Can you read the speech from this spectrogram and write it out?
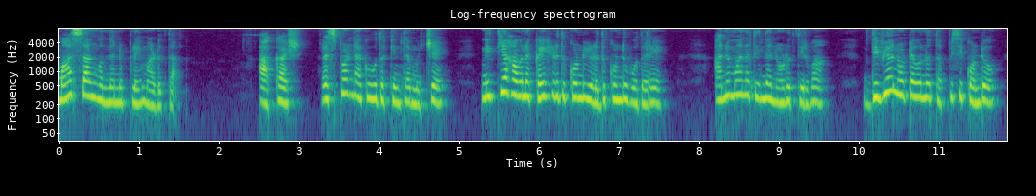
ಮಾಸ್ ಸಾಂಗ್ ಒಂದನ್ನು ಪ್ಲೇ ಮಾಡುತ್ತಾ. ಆಕಾಶ್ ರೆಸ್ಪಾಂಡ್ ಆಗುವುದಕ್ಕಿಂತ ಮುಂಚೆ ನಿತ್ಯ ಅವನ ಕೈ ಹಿಡಿದುಕೊಂಡು ಎಳೆದುಕೊಂಡು ಹೋದರೆ ಅನುಮಾನದಿಂದ ನೋಡುತ್ತಿರುವ ದಿವ್ಯಾ ನೋಟವನ್ನು ತಪ್ಪಿಸಿಕೊಂಡು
